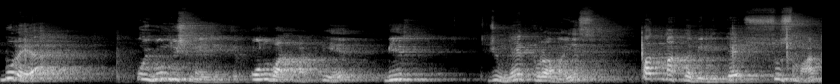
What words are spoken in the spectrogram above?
buraya uygun düşmeyecektir. Onu batmak diye bir cümle kuramayız. Batmakla birlikte susmak,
